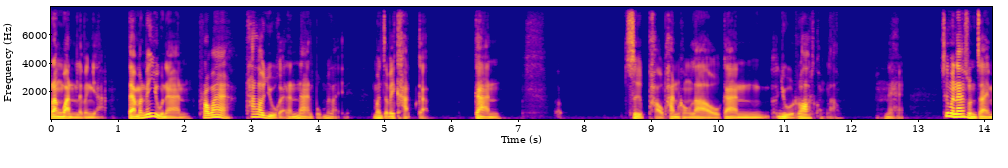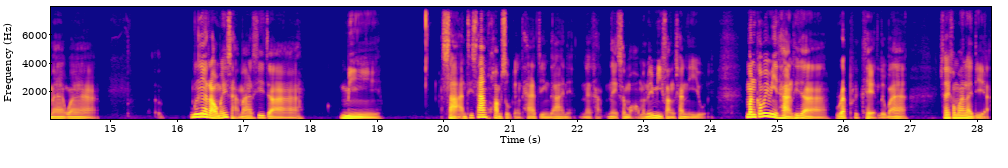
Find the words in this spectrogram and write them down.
รางวัลอะไรบางอย่าง แต่มันไม่อยู่นาน เพราะว่าถ้าเราอยู่กับนั้นนานปุ๊บเมื่อไหร่เนี่ยมันจะไปขัดกับ การสืบเผ่าพันธุ์ของเรา การอยู่รอดของเรานะฮะซึ่งมันน่าสนใจมากว่า เมื่อเราไม่สามารถที่จะมีสารที่สร้างความสุขอย่างแท้จริงได้เนี่ยนะครับในสมองมันไม่มีฟังก์ชันนี้อยู่ยมันก็ไม่มีทางที่จะ replicate หรือว่าใช้คำว่าอะไรดีอะ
